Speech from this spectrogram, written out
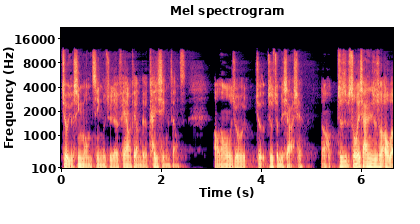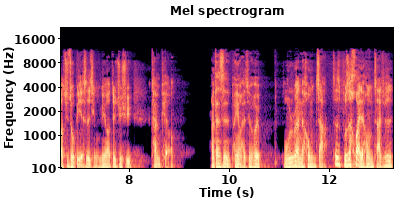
就有新盟金，我觉得非常非常的开心这样子。好，然后我就就就准备下线，然后就是所谓下线，就是说哦，我要去做别的事情，我没有要再继续看票啊。但是朋友还是会。不断的轰炸，这是不是坏的轰炸？就是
